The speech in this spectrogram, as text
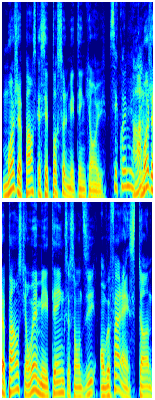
Moi, je pense que c'est pas ça le meeting qu'ils ont eu. C'est quoi le meeting? Ah. Moi, je pense qu'ils ont eu un meeting, se sont dit, on veut faire un stunt.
